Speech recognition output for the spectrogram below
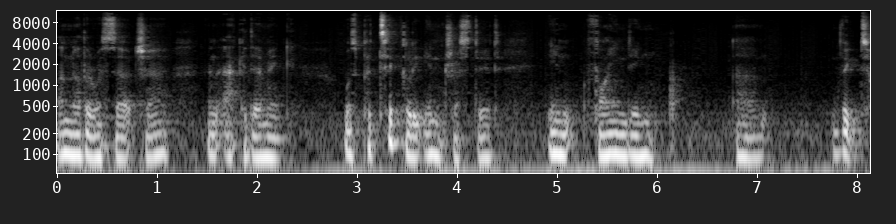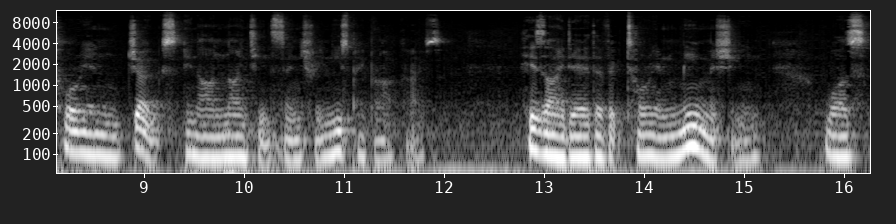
another researcher and academic, was particularly interested in finding um, Victorian jokes in our 19th century newspaper archives. His idea, the Victorian meme machine, was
